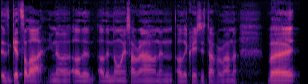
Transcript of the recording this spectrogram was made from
it gets a lot, you know, all the all the noise around and all the crazy stuff around. it. But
